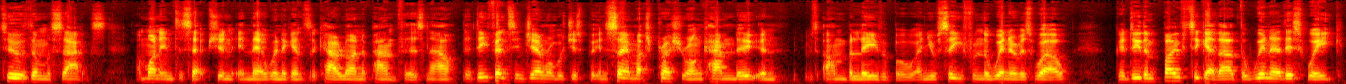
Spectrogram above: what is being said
two of them were sacks, and one interception in their win against the Carolina Panthers. Now, the defense in general was just putting so much pressure on Cam Newton, it was unbelievable, and you'll see from the winner as well. I'm going to do them both together. The winner this week,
